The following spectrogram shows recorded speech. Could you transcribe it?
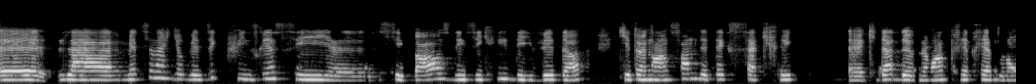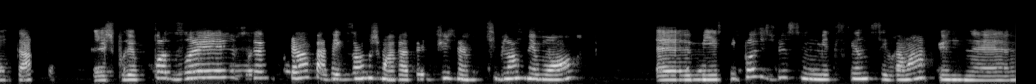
la médecine ayurvédique puiserait ses, ses, bases des écrits des Vedas, qui est un ensemble de textes sacrés qui date de vraiment très, très longtemps. Euh, je pourrais pas dire quand, par exemple, je m'en rappelle plus, j'ai un petit blanc de mémoire. Euh, mais c'est pas juste une médecine, c'est vraiment une, euh,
